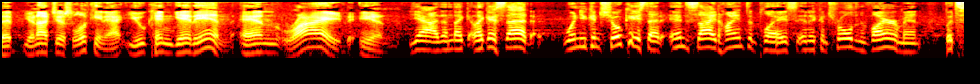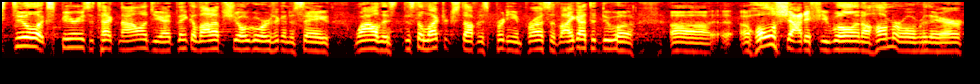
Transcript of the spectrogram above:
that you're not just looking at; you can get in and ride in. Yeah, and then like like I said, when you can showcase that inside Huntington Place in a controlled environment, but still experience the technology, I think a lot of showgoers are going to say, "Wow, this this electric stuff is pretty impressive." I got to do a uh, a hole shot, if you will, in a Hummer over there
